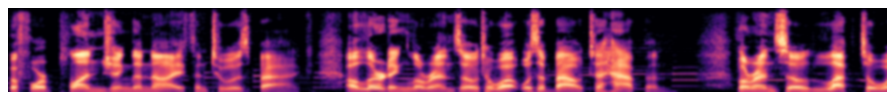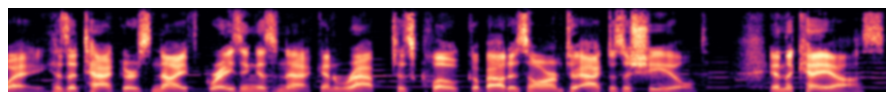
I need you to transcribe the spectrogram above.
before plunging the knife into his back, alerting Lorenzo to what was about to happen. Lorenzo leapt away, his attacker's knife grazing his neck, and wrapped his cloak about his arm to act as a shield. In the chaos,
